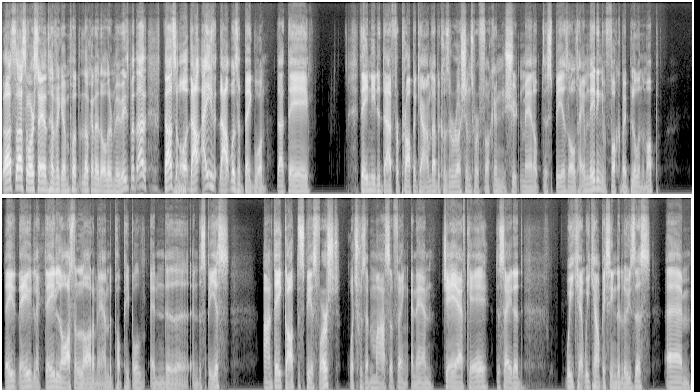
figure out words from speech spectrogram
That's that's our scientific input looking at other movies, but that that's all that I that was a big one that they they needed that for propaganda because the Russians were fucking shooting men up to space all the time. They didn't give a fuck about blowing them up. They they like they lost a lot of men to put people in the in the space, and they got the space first, which was a massive thing. And then JFK decided we can't we can't be seen to lose this. Um,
